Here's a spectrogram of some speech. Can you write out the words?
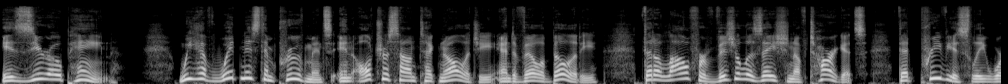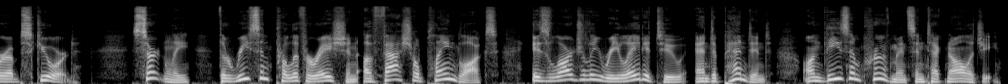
is zero pain. We have witnessed improvements in ultrasound technology and availability that allow for visualization of targets that previously were obscured. Certainly, the recent proliferation of fascial plane blocks is largely related to and dependent on these improvements in technology.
